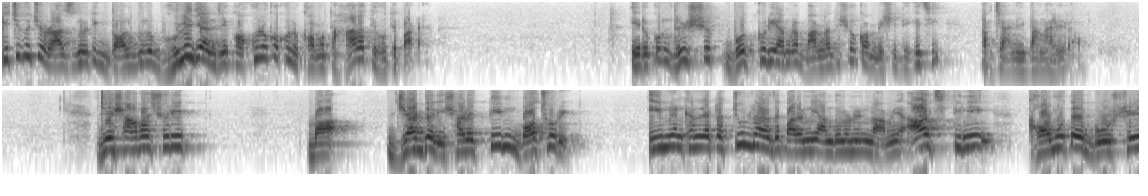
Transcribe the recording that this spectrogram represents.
কিছু কিছু রাজনৈতিক দলগুলো ভুলে যান যে কখনো কখনো ক্ষমতা হারাতে হতে পারে। এরকম দৃশ্য বোধ করি আমরা বাংলাদেশেও কম বেশি দেখেছি বা জানি বাঙালিরাও। যে শাহবাজ শরীফ বা জারদারি সাড়ে তিন বছরে ইমরান খানের একটা চুল নাড়াতে পারেননি আন্দোলনের নামে। আজ তিনি ক্ষমতায় বসে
